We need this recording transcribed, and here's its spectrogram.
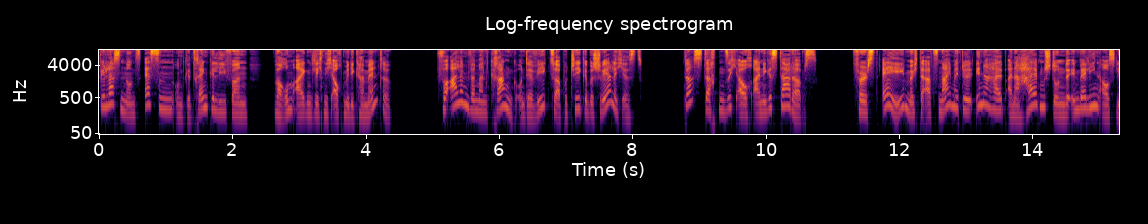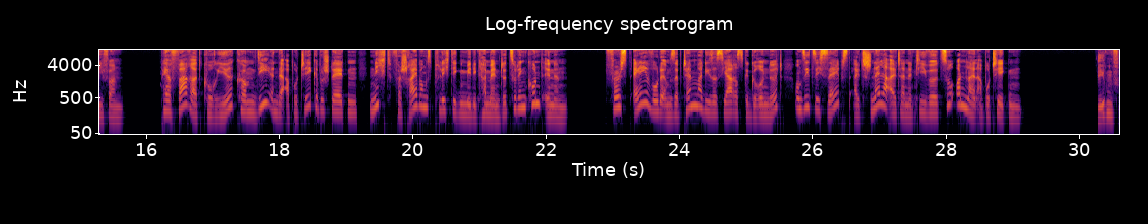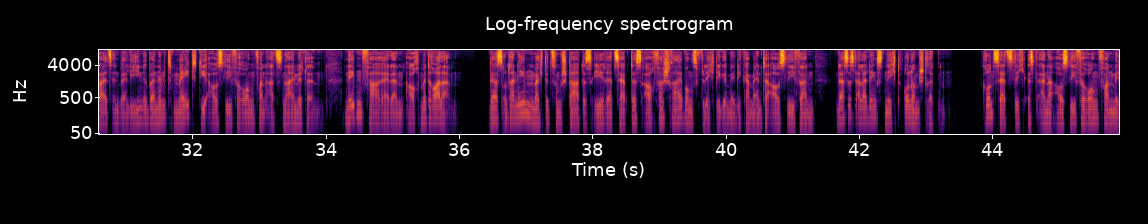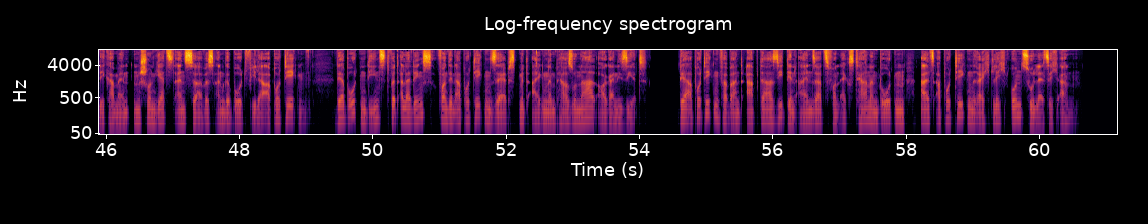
Wir lassen uns Essen und Getränke liefern. Warum eigentlich nicht auch Medikamente? Vor allem, wenn man krank und der Weg zur Apotheke beschwerlich ist. Das dachten sich auch einige Startups. First A möchte Arzneimittel innerhalb einer halben Stunde in Berlin ausliefern. Per Fahrradkurier kommen die in der Apotheke bestellten, nicht verschreibungspflichtigen Medikamente zu den Kundinnen. First A wurde im September dieses Jahres gegründet und sieht sich selbst als schnelle Alternative zu Online-Apotheken. Ebenfalls in Berlin übernimmt Mate die Auslieferung von Arzneimitteln, neben Fahrrädern auch mit Rollern. Das Unternehmen möchte zum Start des E-Rezeptes auch verschreibungspflichtige Medikamente ausliefern, Das ist allerdings nicht unumstritten. Grundsätzlich ist eine Auslieferung von Medikamenten schon jetzt ein Serviceangebot vieler Apotheken. Der Botendienst wird allerdings von den Apotheken selbst mit eigenem Personal organisiert. Der Apothekenverband Abda sieht den Einsatz von externen Boten als apothekenrechtlich unzulässig an.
